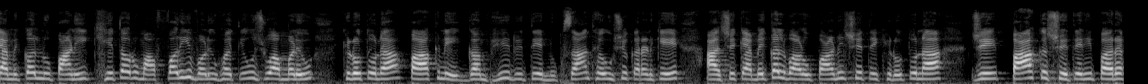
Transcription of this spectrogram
કેમિકલનું પાણી ખેતરોમાં ફરી વળ્યું હોય તેવું જોવા મળ્યું. ખેડૂતોના પાકને ગંભીર રીતે નુકસાન થયું છે કારણ કે આ જે કેમિકલવાળું પાણી છે તે ખેડૂતોના જે પાક છે તેની પર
